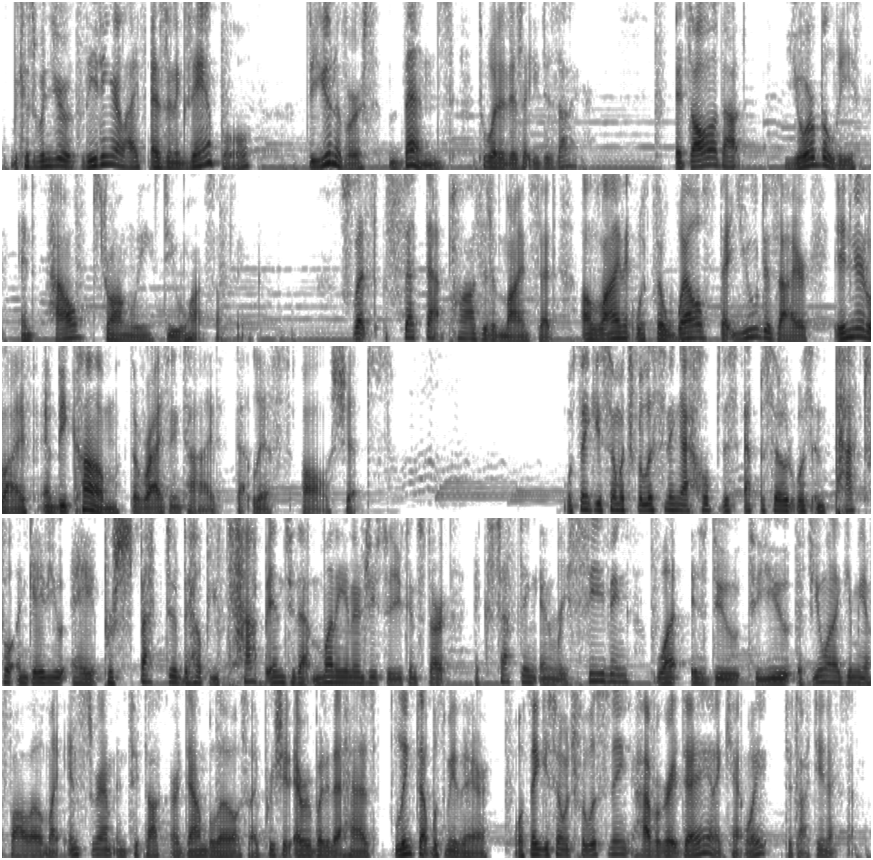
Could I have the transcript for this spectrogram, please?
Because when you're leading your life as an example, the universe bends to what it is that you desire. It's all about your belief and how strongly do you want something. So let's set that positive mindset, align it with the wealth that you desire in your life, and become the rising tide that lifts all ships. Well, thank you so much for listening. I hope this episode was impactful and gave you a perspective to help you tap into that money energy so you can start accepting and receiving what is due to you. If you want to give me a follow, my Instagram and TikTok are down below. So I appreciate everybody that has linked up with me there. Well, thank you so much for listening. Have a great day, and I can't wait to talk to you next time.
